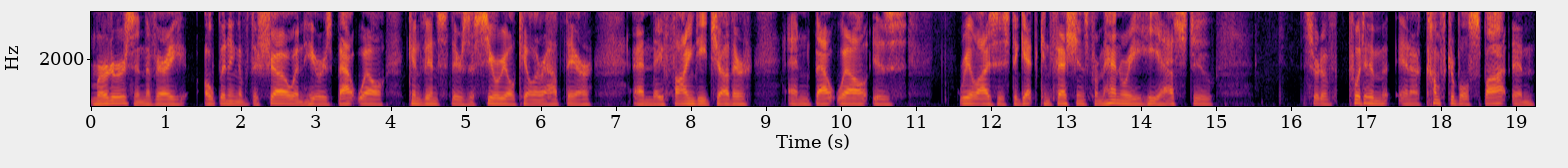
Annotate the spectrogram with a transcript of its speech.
murders in the very opening of the show, and here's Boutwell convinced there's a serial killer out there, and they find each other, and Boutwell is realizes to get confessions from Henry, he has to sort of put him in a comfortable spot and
